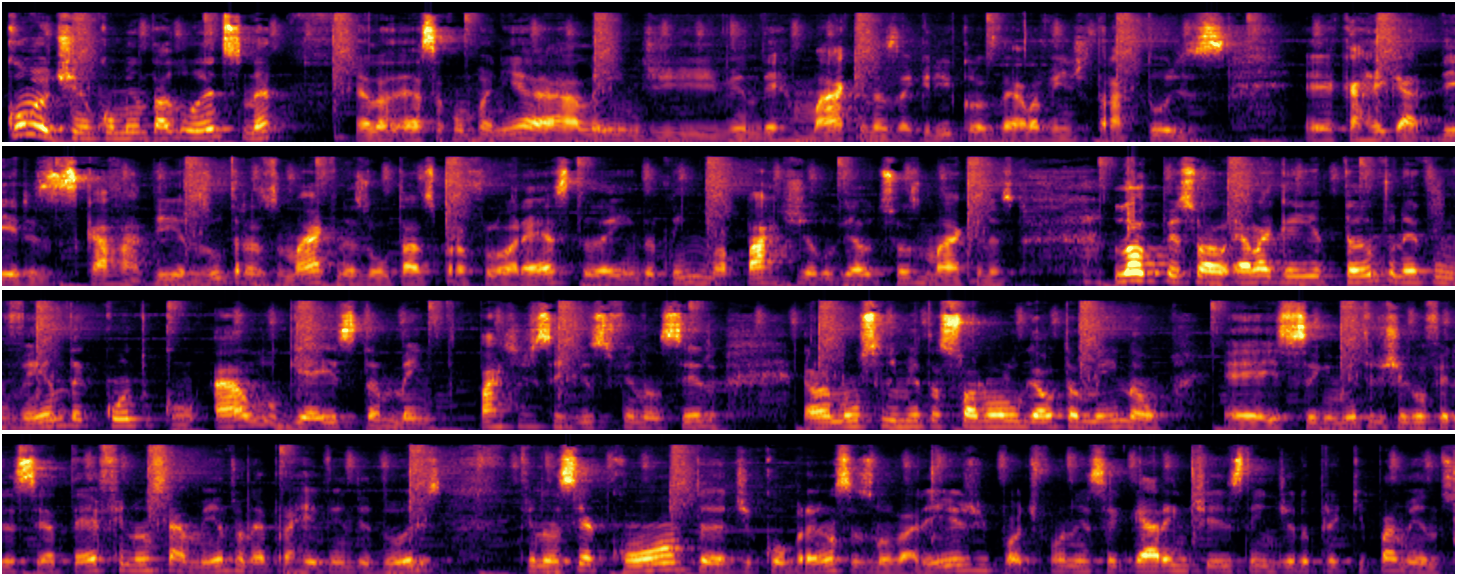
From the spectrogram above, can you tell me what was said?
Como eu tinha comentado antes, né? Ela, essa companhia, além de vender máquinas agrícolas, né, ela vende tratores, é, carregadeiras, escavadeiras, outras máquinas voltadas para a floresta, ainda tem uma parte de aluguel de suas máquinas. Logo, pessoal, ela ganha tanto né, com venda quanto com aluguéis também. Parte de serviços financeiros, ela não se limita só no aluguel também, não. É, esse segmento ele chega a oferecer até financiamento né, para revendedores, financia conta de cobranças no varejo e pode fornecer garantia estendida para equipamentos.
